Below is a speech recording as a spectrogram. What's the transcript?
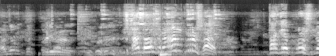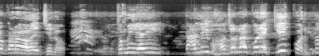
ভজন করতে। সাধক রামপ্রসাদ, তাকে প্রশ্ন করা হয়েছিল, তুমি এই কালী ভজনা করে কি করবে?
